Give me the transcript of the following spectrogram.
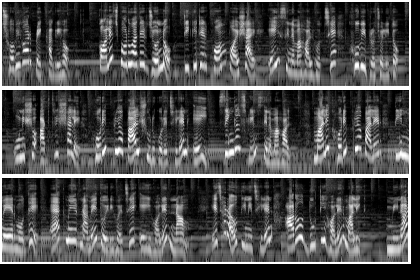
ছবিঘর প্রেক্ষাগৃহ। কলেজ পড়ুয়াদের জন্য টিকিটের কম পয়সায় এই সিনেমা হল হচ্ছে খুবই প্রচলিত। উনিশশো আটত্রিশ সালে হরিপ্রিয় পাল শুরু করেছিলেন এই সিঙ্গেল স্ক্রিন সিনেমা হল। মালিক হরিপ্রিয় পালের তিন মেয়ের মধ্যে এক মেয়ের নামে তৈরি হয়েছে এই হলের নাম। এছাড়াও তিনি ছিলেন আরও দুটি হলের মালিক, মিনার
